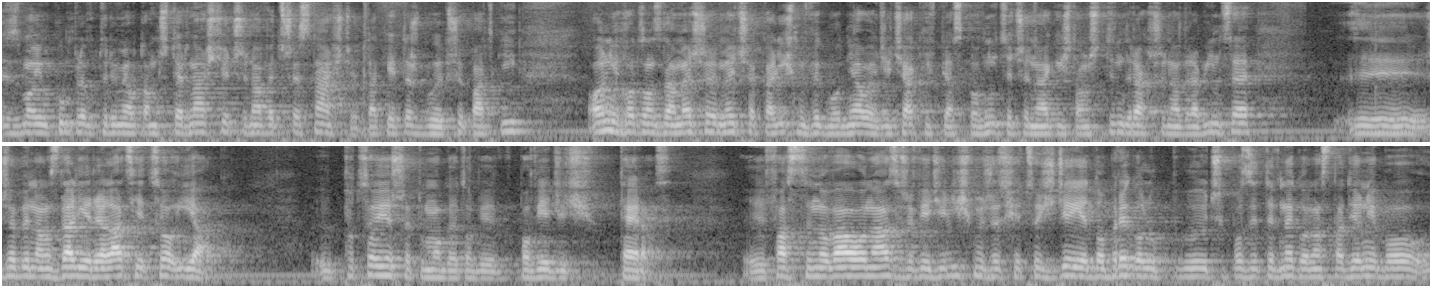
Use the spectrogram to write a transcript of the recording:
y, z moim kumplem, który miał tam 14 czy nawet 16. Takie też były przypadki. Oni chodząc na mecze, my czekaliśmy wygłodniałe dzieciaki w piaskownicy, czy na jakichś tam sztyndrach, czy na drabince, y, żeby nam zdali relacje co i jak. Po co jeszcze tu mogę Tobie powiedzieć teraz? Fascynowało nas, że wiedzieliśmy, że się coś dzieje dobrego lub czy pozytywnego na stadionie, bo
